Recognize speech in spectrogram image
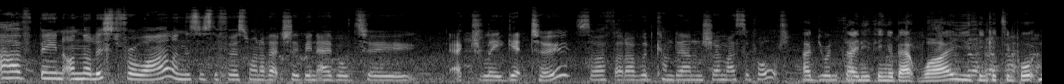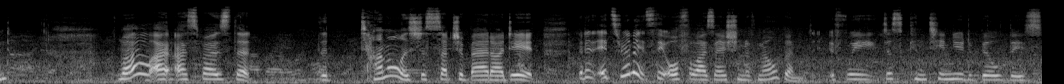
I've been on the list for a while, and this is the first one I've actually been able to actually get to. So I thought I would come down and show my support. Uh, do you want to say anything about why you think it's important? Well, I, I suppose that the tunnel is just such a bad idea, but it, it's really it's the awfulisation of Melbourne. If we just continue to build these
